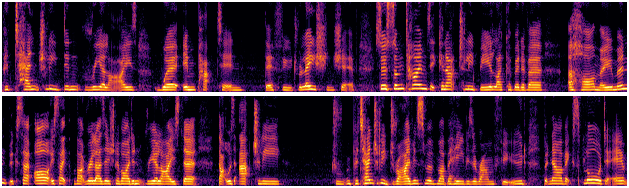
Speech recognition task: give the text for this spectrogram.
potentially didn't realize were impacting their food relationship. So sometimes it can actually be like a bit of a aha moment because like oh it's like that realization of oh, I didn't realize that that was actually potentially driving some of my behaviors around food but now I've explored it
